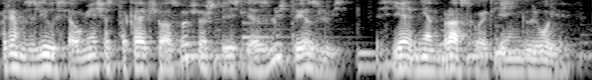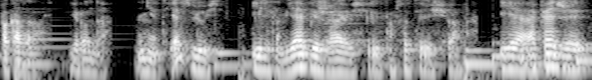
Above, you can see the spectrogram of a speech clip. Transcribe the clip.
прям злился. А у меня сейчас такая философия, что если я злюсь, то я злюсь. То есть я не отбрасываю это, я не говорю, ой, показалось, ерунда. Нет, я злюсь. Или там я обижаюсь, или там что-то еще. И опять же,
